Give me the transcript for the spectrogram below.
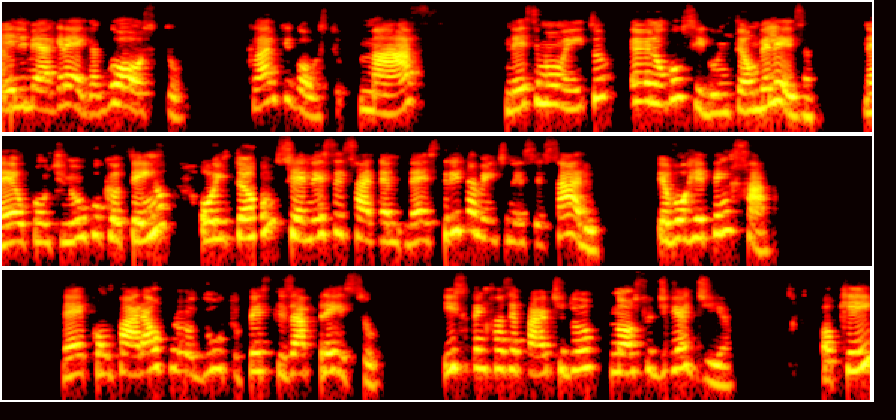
ele me agrega, gosto. Claro que gosto, mas nesse momento eu não consigo. Então, beleza. Né? Eu continuo com o que eu tenho, ou então, se é necessário, né, estritamente necessário, eu vou repensar né? comparar o produto, pesquisar preço, isso tem que fazer parte do nosso dia a dia, ok?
